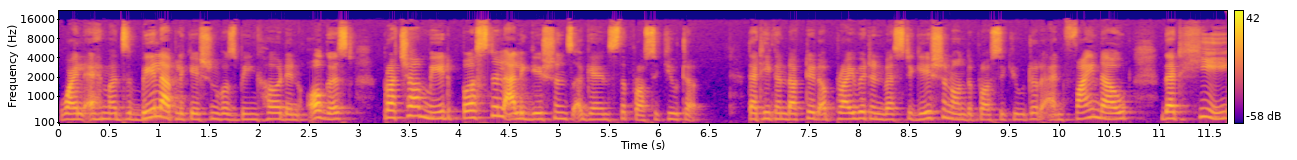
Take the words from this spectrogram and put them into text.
While Ahmed's bail application was being heard in August, Pracha made personal allegations against the prosecutor. that he conducted a private investigation on the prosecutor and find out that he,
